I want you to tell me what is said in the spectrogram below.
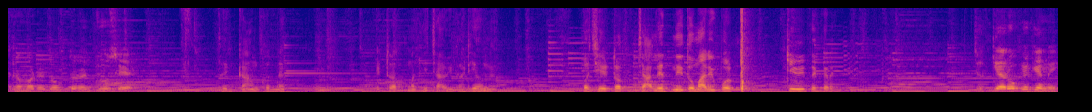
એના માટે ડોક્ટર જ જોશે. તો એક કામ કર ને. એ ટ્રકમાંથી ચાવી કાઢી આવ ને. પછી એ ટ્રક ચાલે જ નહીં તો મારી ઉપર કેવી રીતે કરે? જગ્યા રોકે કે નહીં?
